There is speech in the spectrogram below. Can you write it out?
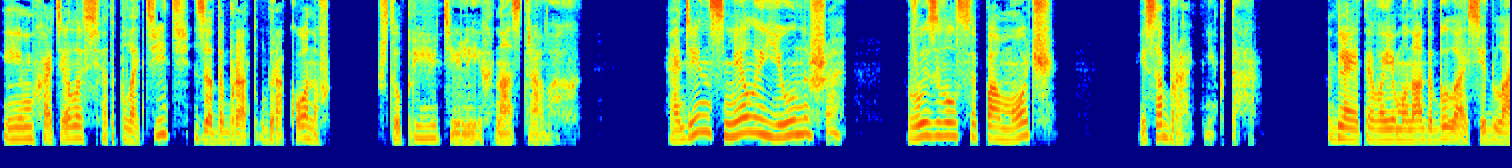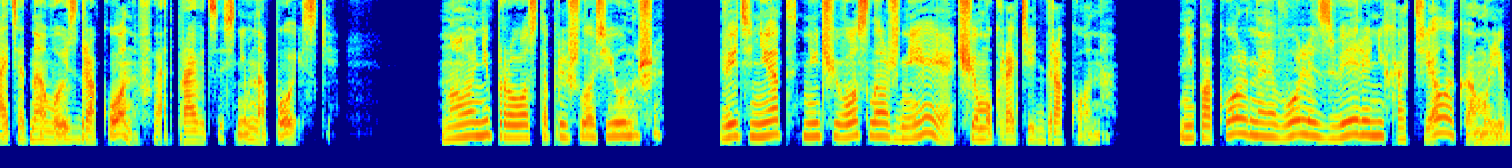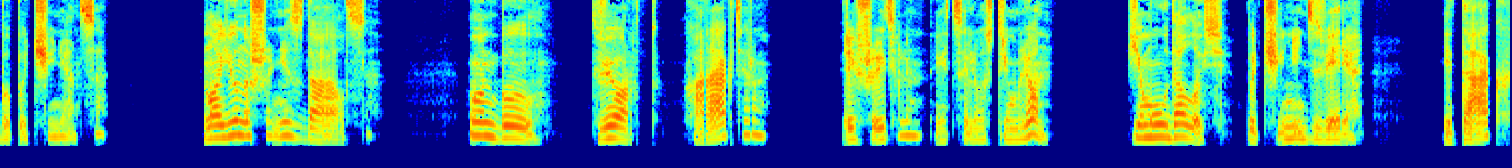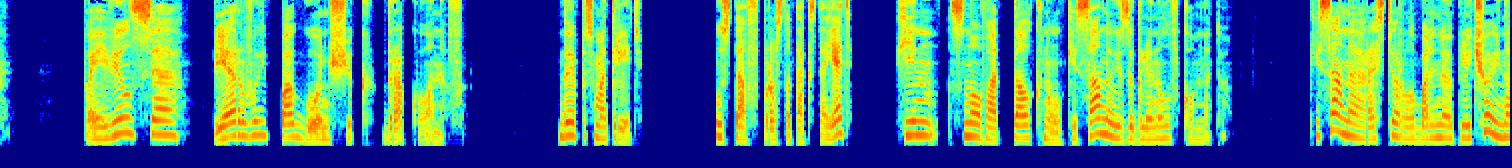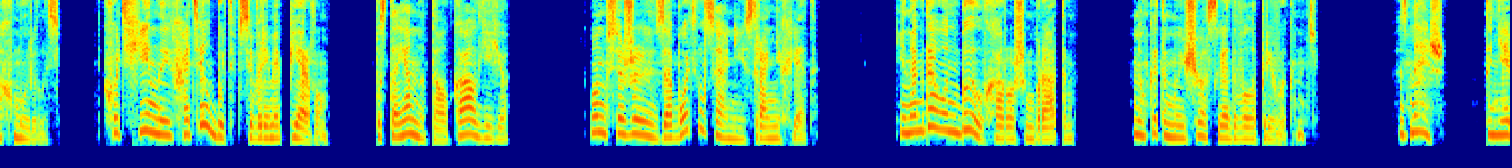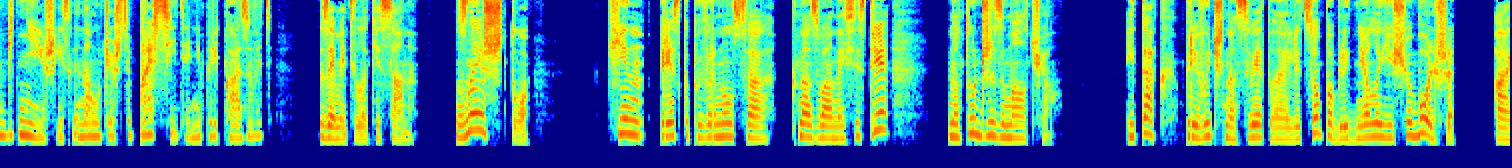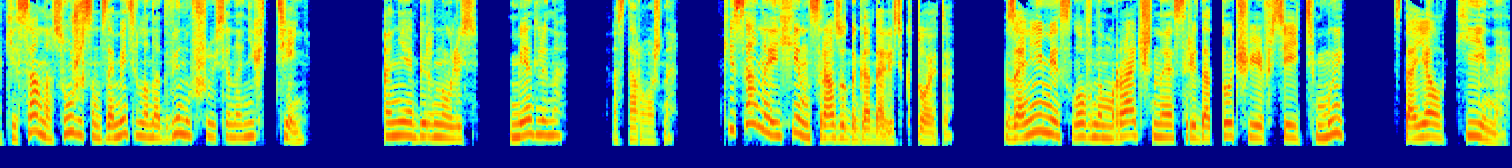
Им хотелось отплатить за доброту драконов, что приютили их на островах. Один смелый юноша вызвался помочь и собрать нектар. Для этого ему надо было оседлать одного из драконов и отправиться с ним на поиски. Но не просто пришлось юноше, ведь нет ничего сложнее, чем укротить дракона. Непокорная воля зверя не хотела кому-либо подчиняться. Но юноша не сдался. Он был тверд характером, решителен и целеустремлен. Ему удалось подчинить зверя. Итак, появился первый погонщик драконов. Дай посмотреть. Устав просто так стоять, Хин снова оттолкнул Кисану и заглянул в комнату. Кисана растерла больное плечо и нахмурилась. Хоть Хин и хотел быть все время первым, постоянно толкал ее, он все же заботился о ней с ранних лет. Иногда он был хорошим братом, но к этому еще следовало привыкнуть. «Знаешь, ты не обеднеешь, если научишься просить, а не приказывать», — заметила Кисана. «Знаешь что?» Хин резко повернулся к названной сестре, но тут же замолчал. И так привычно светлое лицо побледнело еще больше, а Кисана с ужасом заметила надвинувшуюся на них тень. Они обернулись медленно, осторожно. Кисана и Хин сразу догадались, кто это. За ними, словно мрачное средоточие всей тьмы, стоял Кине.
